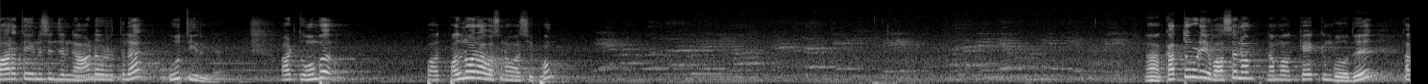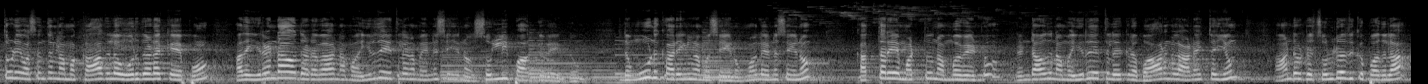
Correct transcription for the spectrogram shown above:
பாரத்தையும் என்ன செஞ்சுருங்க? ஆண்டவரத்தில் ஊற்றிடுங்க அடுத்து ஒம்பது ப பதினோராம் வசனம் வாசிப்போம். கத்தருடைய வசனம் நம்ம கேட்கும்போது கத்தருடைய வசனத்தில் நம்ம காதில் ஒரு தடவை கேட்போம். அதை இரண்டாவது தடவை நம்ம இருதயத்தில் நம்ம என்ன செய்யணும்? சொல்லி பார்க்க வேண்டும். இந்த மூணு காரியங்களை நம்ம செய்யணும். முதல்ல என்ன செய்யணும்? கத்தரை மட்டும் நம்ப வேண்டும். ரெண்டாவது நம்ம இருதயத்தில் இருக்கிற பாரங்கள் அனைத்தையும் ஆண்டவர்கிட்ட சொல்கிறதுக்கு பதிலாக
